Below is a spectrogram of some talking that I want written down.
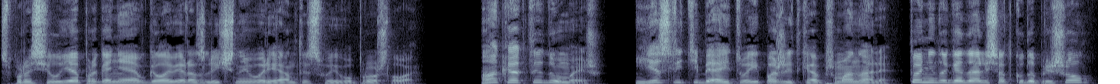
Спросил я, прогоняя в голове различные варианты своего прошлого. А как ты думаешь, если тебя и твои пожитки обшмонали, то не догадались, откуда пришел?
